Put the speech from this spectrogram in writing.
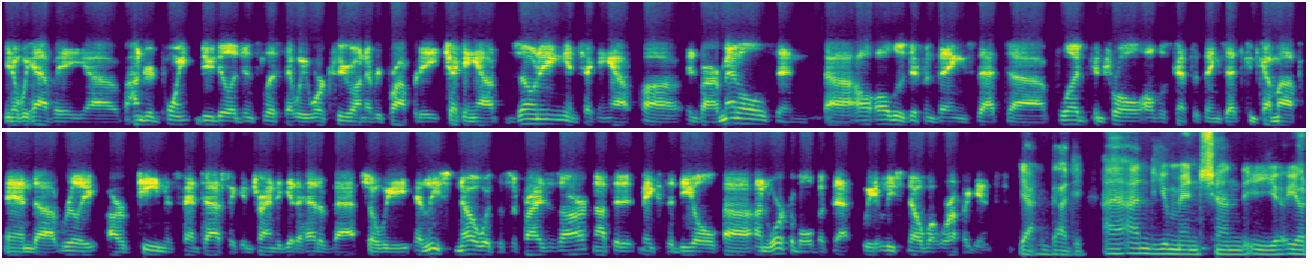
You know, we have a uh, 100 point due diligence list that we work through on every property, checking out zoning and checking out uh, environmentals and uh, all, all, those different things that uh, flood control, all those types of things that can come up. And uh, really, our team is fantastic in trying to get ahead of that. So we at least know what the surprises are. Not that it makes the deal uh, unworkable, but that we at least know what we're up against. Yeah, got it. And you mentioned your, your,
